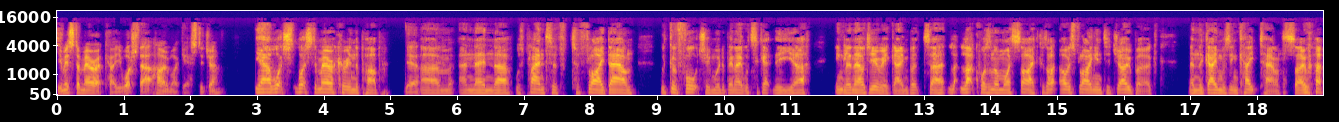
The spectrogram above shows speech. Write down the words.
you missed America. You watched that at home, I guess, did you? Yeah, I watched watched America in the pub. Yeah. um, and then uh, was planned to to fly down. With good fortune, would have been able to get the uh, England Algeria game, but uh, l- luck wasn't on my side because I, I was flying into Joburg, and the game was in Cape Town, so uh,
